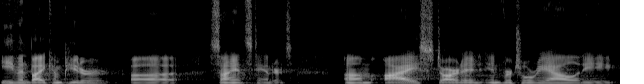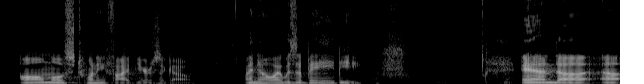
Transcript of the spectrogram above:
even by computer uh, science standards. Um, I started in virtual reality almost 25 years ago. I know I was a baby. And uh, uh,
